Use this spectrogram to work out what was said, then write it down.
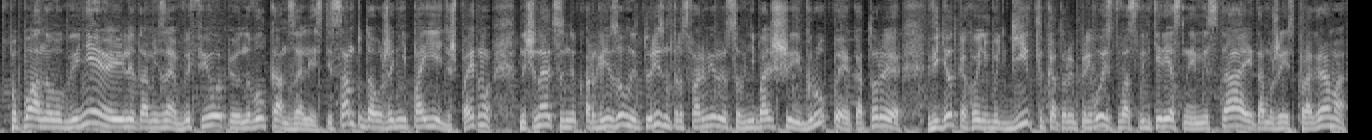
в Папуа-Новую Гвинею или там, не знаю, в Эфиопию на вулкан залезть. И сам туда уже не поедешь. Поэтому начинается организованный туризм, трансформируется в небольшие группы, которые ведет какой-нибудь гид, который привозит вас в интересные места, и там уже есть программа.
